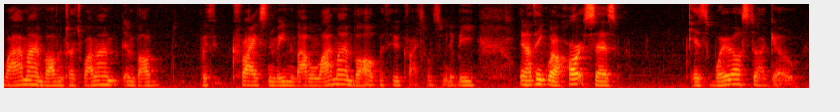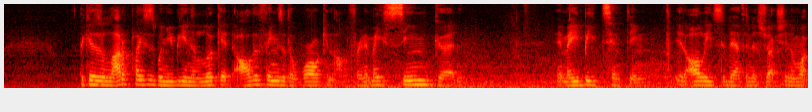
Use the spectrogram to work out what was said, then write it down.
Why am I involved in church? Why am I involved with Christ and reading the Bible? Why am I involved with who Christ wants me to be? And I think what our heart says is, where else do I go? Because a lot of places, when you begin to look at all the things that the world can offer, and it may seem good, it may be tempting, it all leads to death and destruction. And what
